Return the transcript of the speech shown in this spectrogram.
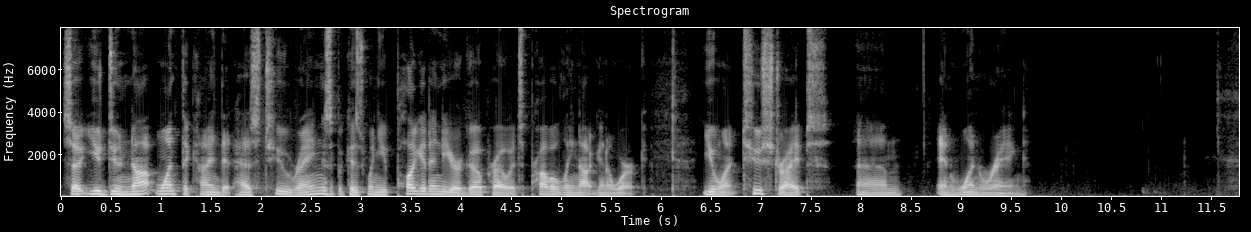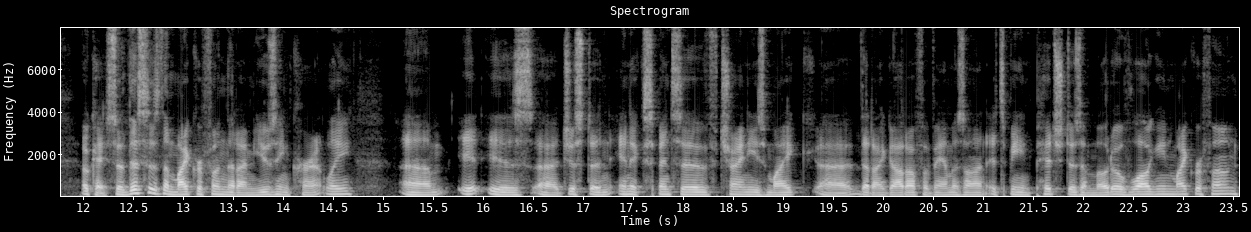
So you do not want the kind that has two rings because when you plug it into your GoPro, it's probably not going to work. You want two stripes um, and one ring. Okay, so this is the microphone that I'm using currently. Um, it is uh, just an inexpensive Chinese mic uh, that I got off of Amazon. It's being pitched as a moto vlogging microphone.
